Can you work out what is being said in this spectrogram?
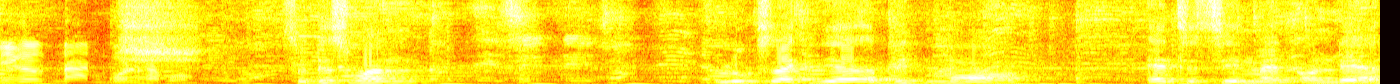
นี่ก็ด้านบนครับผม So this one looks like there a bit more entertainment on there.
